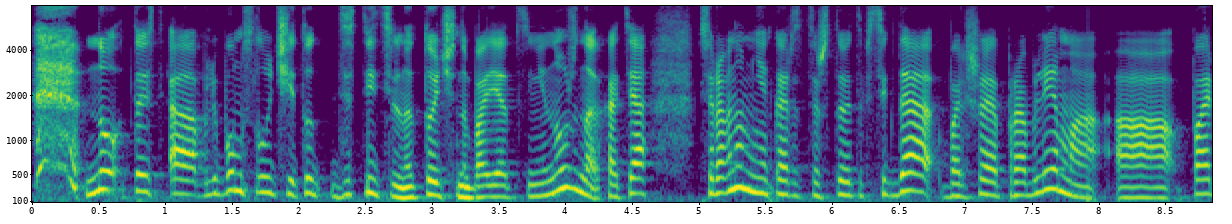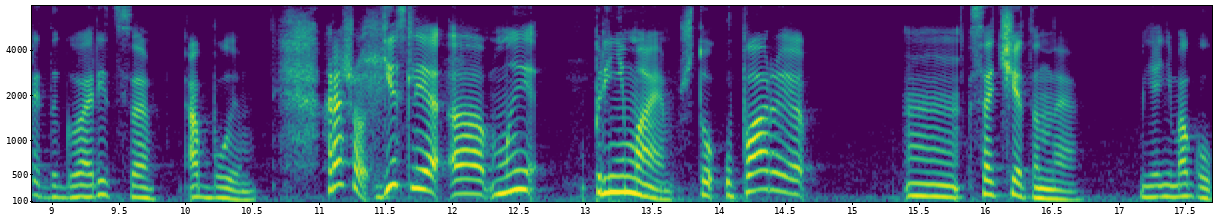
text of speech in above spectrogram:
Ну, то есть а, в любом случае тут действительно точно бояться не нужно, хотя все равно мне кажется, что это всегда большая проблема а, паре договориться обоим. Хорошо, если а, мы принимаем, что у пары м, сочетанная я не могу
